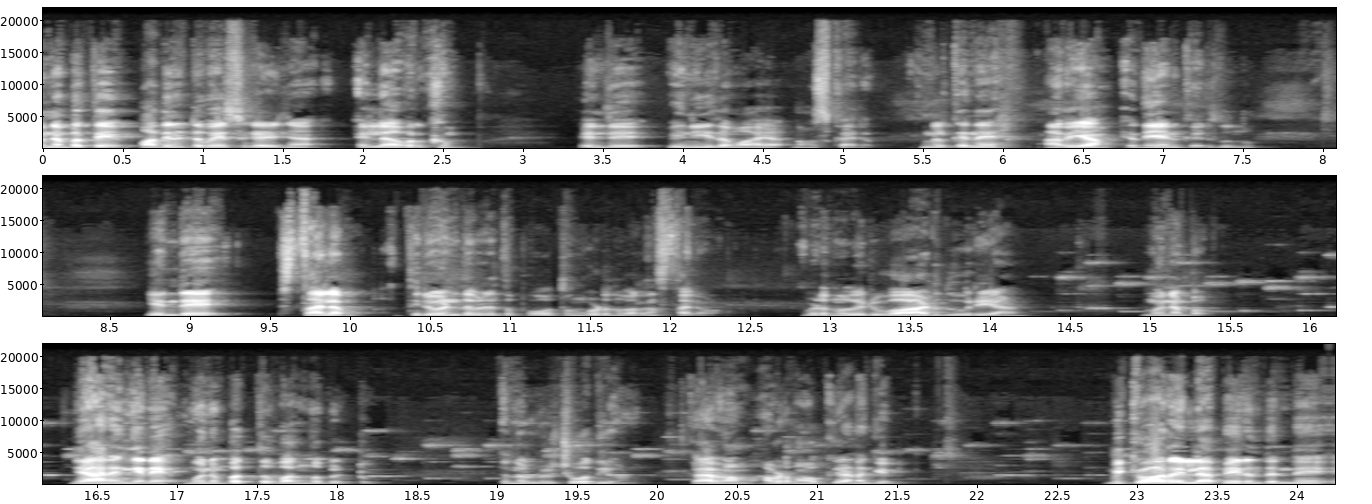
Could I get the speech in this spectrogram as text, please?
മുനമ്പത്തെ പതിനെട്ട് വയസ്സ് കഴിഞ്ഞ എല്ലാവർക്കും എന്റെ വിനീതമായ നമസ്കാരം. നിങ്ങൾക്കെന്നെ അറിയാം എന്ന് ഞാൻ കരുതുന്നു. എന്റെ സ്ഥലം തിരുവനന്തപുരത്ത് പോത്തങ്കോട് എന്ന് പറഞ്ഞ സ്ഥലമാണ്. ഇവിടെ നിന്ന് ഒരുപാട് ദൂരെയാണ് മുനമ്പം. ഞാൻ എങ്ങനെ മുനമ്പത്ത് വന്നു പെട്ടു എന്നുള്ളൊരു ചോദ്യമാണ്. കാരണം അവിടെ നോക്കുകയാണെങ്കിൽ മിക്കവാറും എല്ലാ പേരും തന്നെ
